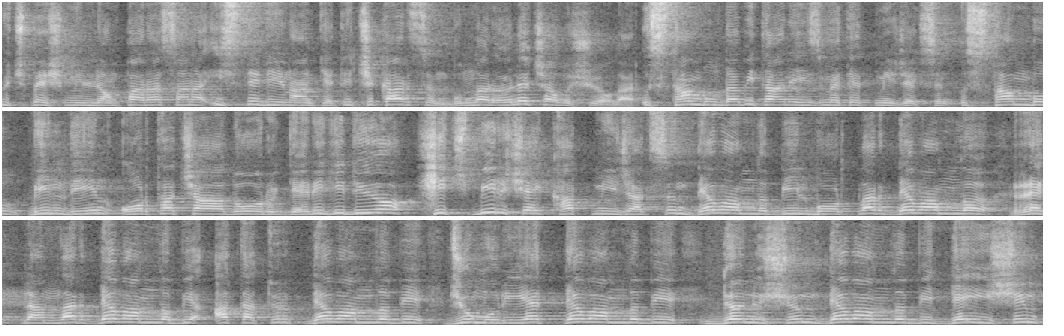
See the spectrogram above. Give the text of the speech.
3-5 milyon para sana istediğin anketi çıkarsın. Bunlar öyle çalışıyorlar. İstanbul'da bir tane hizmet etmeyeceksin. İstanbul bildiğin orta çağa doğru geri gidiyor. Hiçbir şey katmayacaksın. Devamlı billboardlar, devamlı reklamlar, devamlı bir Atatürk, devamlı bir Cumhuriyet, devamlı bir dönüşüm, devamlı bir değişim,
